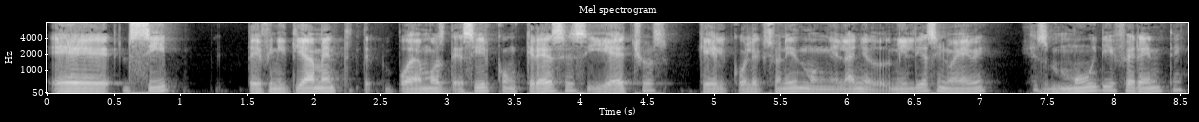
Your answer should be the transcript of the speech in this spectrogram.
eh, sí, definitivamente te- podemos decir con creces y hechos que el coleccionismo en el año 2019 es muy diferente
